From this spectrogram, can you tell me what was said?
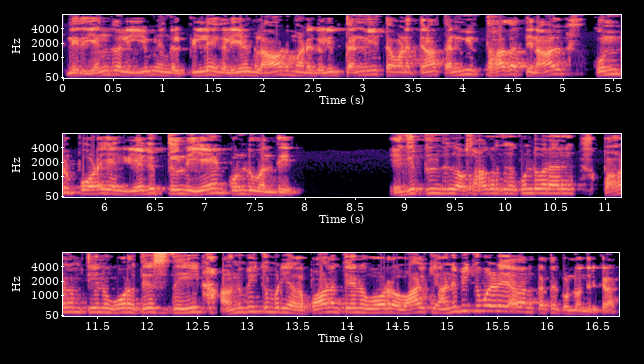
நீர் எங்களையும் எங்கள் பிள்ளைகளையும் எங்கள் ஆடு மாடுகளையும் தண்ணீர் தவணத்தினால் தண்ணீர் தாகத்தினால் கொன்று போட எங்கள் எகிப்திலிருந்து ஏன் கொண்டு வந்தீர்? எகிப்திலிருந்து அவர் சாகரத்துக்கு கொண்டு வராரு. பாலம் தேன ஓர தேசத்தை அனுபவிக்கும்படியாக பாலம் தேன ஓர வாழ்க்கையை அனுபவிக்கும்படியாக கத்தர் கொண்டு வந்திருக்கிறார்.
